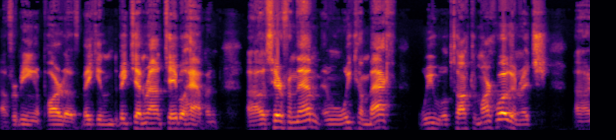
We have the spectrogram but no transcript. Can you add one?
uh, for being a part of making the Big Ten Roundtable happen. Uh, let's hear from them. And when we come back, we will talk to Mark Wogenrich, uh,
